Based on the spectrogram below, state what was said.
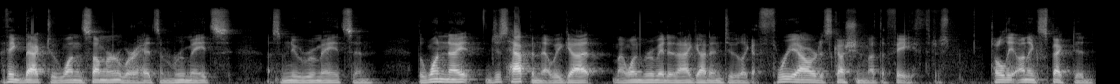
I think back to one summer where I had some roommates, uh, some new roommates, and the one night it just happened that we got, my one roommate and I got into like a three hour discussion about the faith, just totally unexpected. And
